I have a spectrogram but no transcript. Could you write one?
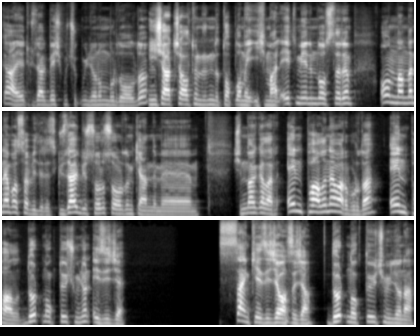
Gayet güzel 5,5 milyonum burada oldu. İnşaatçı altın ürünü de toplamayı ihmal etmeyelim dostlarım. Ondan da ne basabiliriz? Güzel bir soru sordum kendime. Şimdi agalar en pahalı ne var burada? En pahalı 4.3 milyon ezici. Sanki ezici basacağım. 4.3 milyona.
